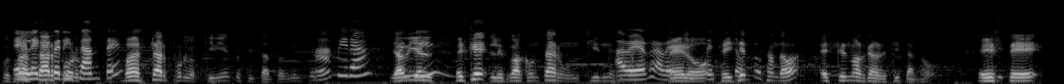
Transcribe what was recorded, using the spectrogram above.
pues va a estar por, va a estar por los 500 y tantos mil pesos. Ah, mira. ya pues vi el, es que les voy a contar un chisme. A ver, a ver, Pero chismecito. 600 andaba, es que es más grandecita, ¿no? Este,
